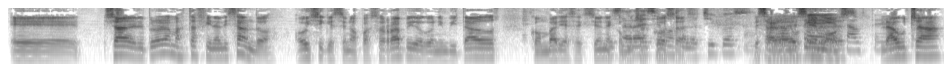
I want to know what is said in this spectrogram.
Eh, ya el programa está finalizando. Hoy sí que se nos pasó rápido con invitados, con varias secciones, Les con muchas cosas. a los chicos. Les A agradecemos ustedes, a ustedes. Laucha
